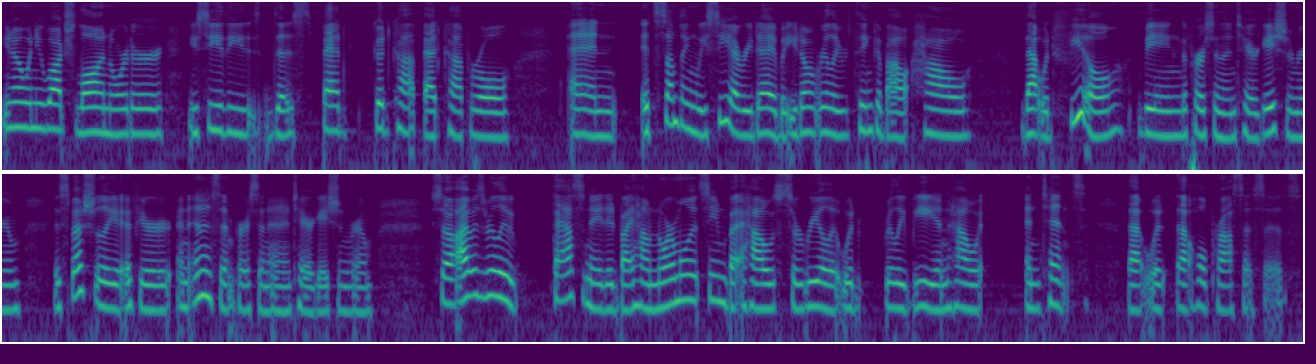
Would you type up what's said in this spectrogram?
You know, when you watch Law and Order, you see these this bad good cop bad cop role, and it's something we see every day. But you don't really think about how that would feel being the person in the interrogation room, especially if you're an innocent person in an interrogation room. So I was really fascinated by how normal it seemed, but how surreal it would really be, and how intense that would that whole process is.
